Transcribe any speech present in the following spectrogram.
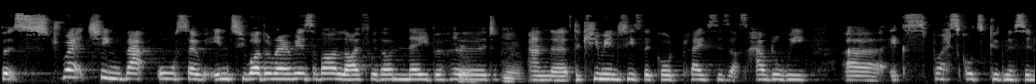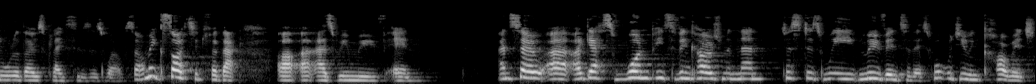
But stretching that also into other areas of our life with our neighbourhood Sure, yeah. and the, the communities that God places us. How do we uh, express God's goodness in all of those places as well? So I'm excited for that uh, uh, as we move in. And so uh, I guess one piece of encouragement then, just as we move into this, what would you encourage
